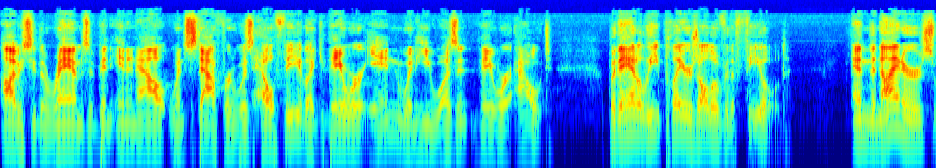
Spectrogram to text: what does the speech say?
Obviously, the Rams have been in and out when Stafford was healthy. Like they were in when he wasn't, they were out. But they had elite players all over the field. And the Niners,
